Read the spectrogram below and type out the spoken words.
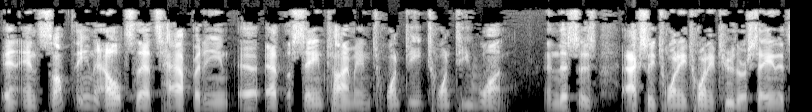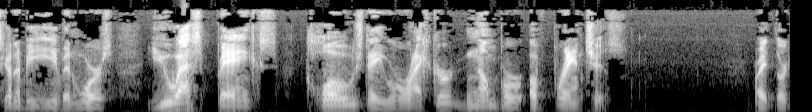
And, and something else that's happening at, at the same time in 2021, and this is actually 2022, they're saying it's going to be even worse. U.S. banks closed a record number of branches. Right? They're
